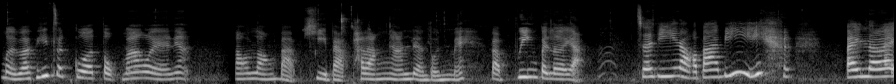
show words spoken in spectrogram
เหมือนว่าพี่จะกลัวตกมากเลยอะเนี่ย เราลองแบบขี่แบบพลังงานเหลือล้นไหม แบบวิ่งไปเลยอะจะดีเหรอ บาร์บี้ ไปเลย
